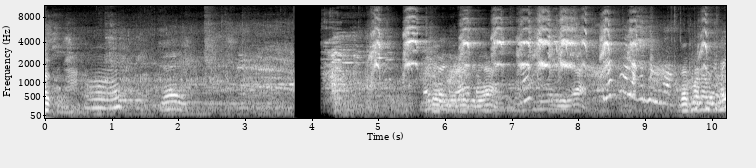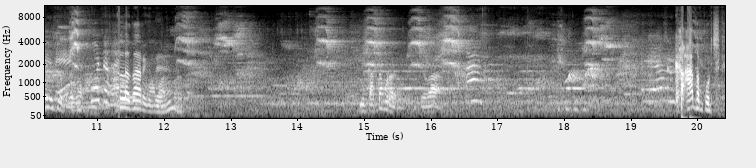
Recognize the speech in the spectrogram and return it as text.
அப்படி நல்லா தான் இருக்குது. நீ கத்தக்கூடாது ஓகேவா? காதை பிடிச்சிக்க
